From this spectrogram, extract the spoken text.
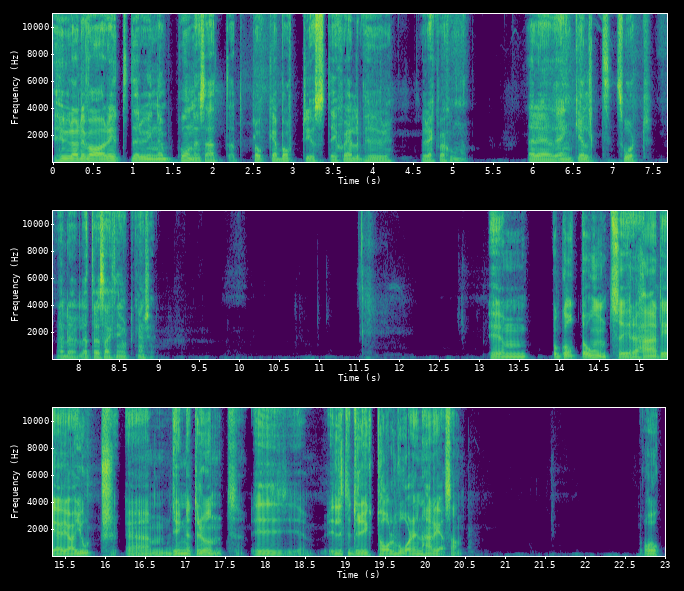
hur har det varit, det du är inne på nu, så att, att plocka bort just dig själv ur, ur ekvationen? Är det enkelt, svårt eller lättare sagt än gjort kanske? Um, på gott och ont så är det här det jag har gjort um, dygnet runt i, i, lite drygt 12 år i den här resan. Och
